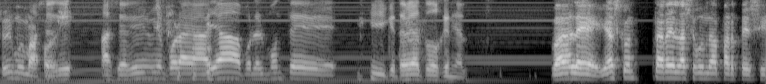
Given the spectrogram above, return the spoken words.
Sois muy a majos. seguir, a seguir bien por allá, por el monte y que te vaya todo genial. Vale, ya os contaré la segunda parte si,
